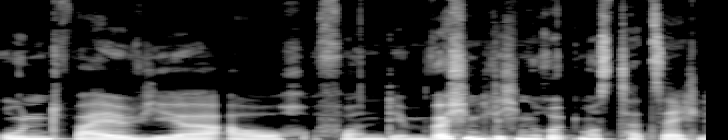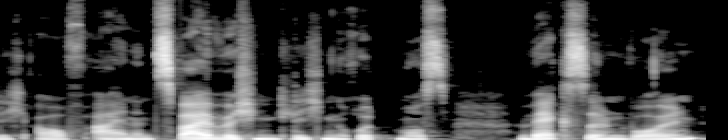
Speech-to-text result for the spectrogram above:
und weil wir auch von dem wöchentlichen Rhythmus tatsächlich auf einen zweiwöchentlichen Rhythmus wechseln wollen.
